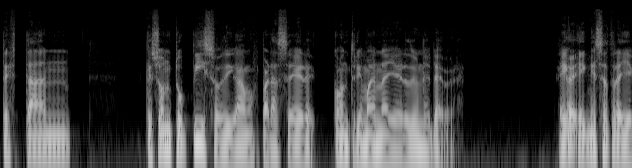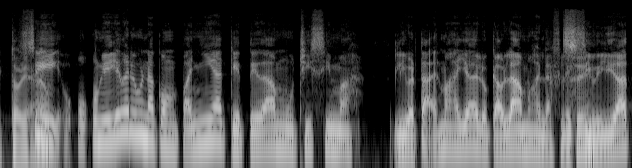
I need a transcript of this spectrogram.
te están, que son tu piso, digamos, para ser country manager de Unilever. En, eh, esa trayectoria. Sí, Unilever es una compañía que te da muchísimas libertades, más allá de lo que hablamos de la flexibilidad.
